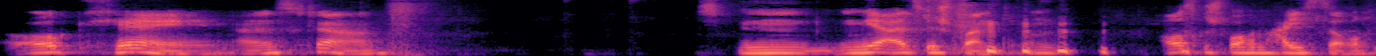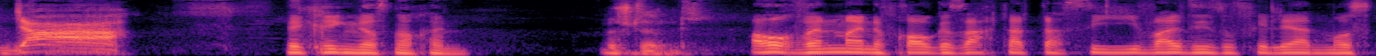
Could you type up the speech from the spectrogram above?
Okay, alles klar. Ich bin mehr als gespannt ausgesprochen heiß darauf. Ja! Wir kriegen das noch hin. Bestimmt. Auch wenn meine Frau gesagt hat, dass sie, weil sie so viel lernen muss,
